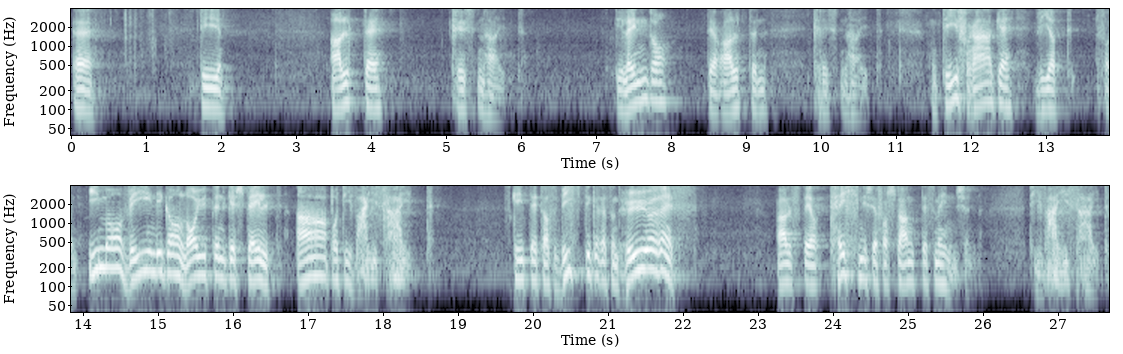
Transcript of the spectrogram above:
äh, die alte Christenheit. Die Länder der alten Christenheit. Und die Frage wird von immer weniger Leuten gestellt. Aber die Weisheit. Es gibt etwas Wichtigeres und Höheres als der technische Verstand des Menschen. Die Weisheit,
